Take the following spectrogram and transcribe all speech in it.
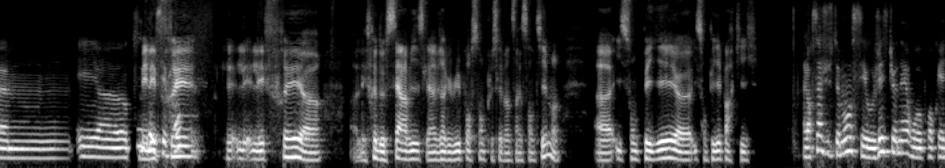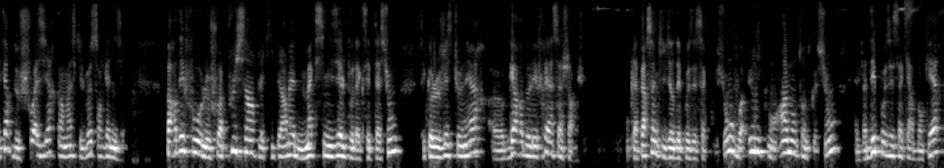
Euh, et euh, Mais les frais, les, frais, euh, les frais de service, les 1,8% plus les 25 centimes, ils sont payés, ils sont payés par qui? Alors ça, justement, c'est au gestionnaire ou au propriétaire de choisir comment est-ce qu'il veut s'organiser. Par défaut, le choix plus simple et qui permet de maximiser le taux d'acceptation, c'est que le gestionnaire euh, garde les frais à sa charge. Donc la personne qui vient déposer sa caution voit uniquement un montant de caution, elle va déposer sa carte bancaire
